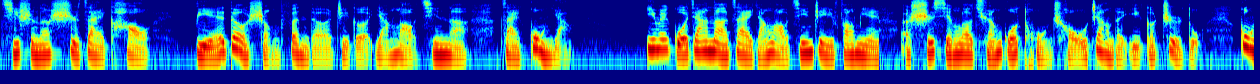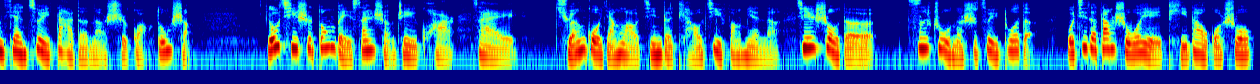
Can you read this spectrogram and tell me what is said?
其实呢是在靠别的省份的这个养老金呢在供养。因为国家呢在养老金这一方面，呃，实行了全国统筹这样的一个制度，贡献最大的呢是广东省，尤其是东北三省这一块儿，在全国养老金的调剂方面呢，接受的资助呢是最多的。我记得当时我也提到过，说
